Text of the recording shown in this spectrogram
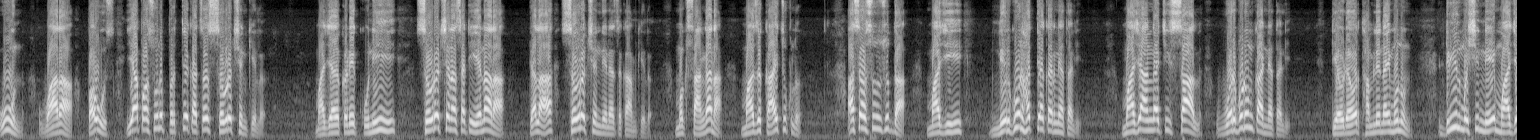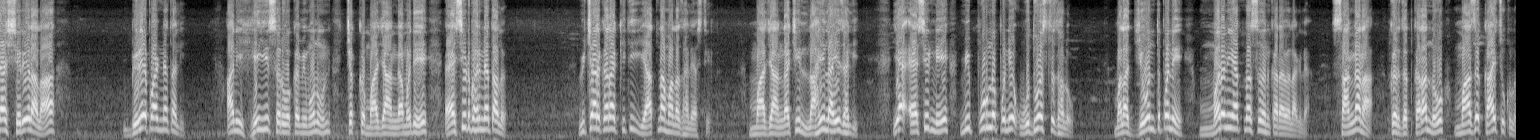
ऊन वारा पाऊस यापासून प्रत्येकाचं संरक्षण केलं. माझ्याकडे कोणीही संरक्षणासाठी येणारा त्याला संरक्षण देण्याचं काम केलं. मग सांगा ना माझं काय चुकलं? असं असूनसुद्धा माझी निर्गुण हत्या करण्यात आली. माझ्या अंगाची साल वरबडून काढण्यात आली. तेवढ्यावर थांबले नाही म्हणून ड्रिल मशीनने माझ्या शरीराला बिळे पाडण्यात आली. आणि हेही सर्व कमी म्हणून चक्क माझ्या अंगामध्ये ॲसिड भरण्यात आलं. विचार करा किती यातना मला झाल्या असतील. माझ्या अंगाची लाही लाही झाली. या ॲसिडने मी पूर्णपणे उद्ध्वस्त झालो. मला जिवंतपणे मरण यातना सहन कराव्या लागल्या. सांगा ना कर्जतकरांनो माझं काय चुकलं?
